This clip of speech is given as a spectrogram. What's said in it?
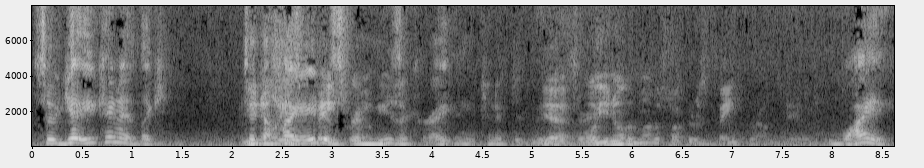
so yeah, he kind of like You took know a hiatus from music, right? And kind of did movies. Yeah, right? well, you know the motherfucker was bankrupt, dude. why?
